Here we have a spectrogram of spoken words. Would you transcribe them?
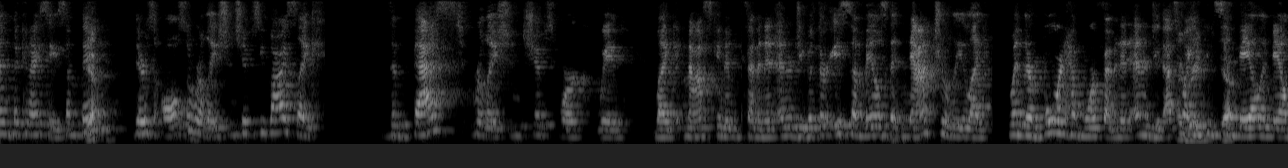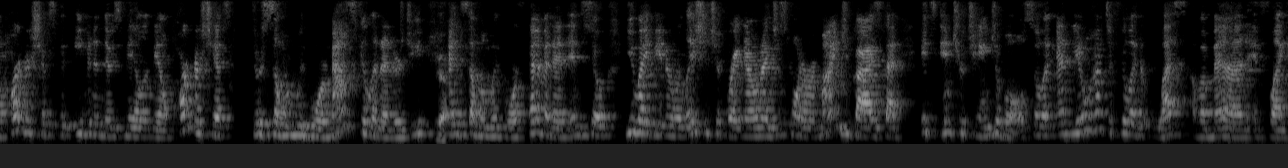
And but can I say something? Yeah. There's also relationships, you guys, like the best relationships work with like masculine and feminine energy, but there is some males that naturally, like when they're born, have more feminine energy. That's why you can see Yep. male and male partnerships, but even in those male and male partnerships, there's someone with more masculine energy Yeah. and someone with more feminine. And so you might be in a relationship right now, and I just want to remind you guys that it's interchangeable. So like, and you don't have to feel like less of a man if like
